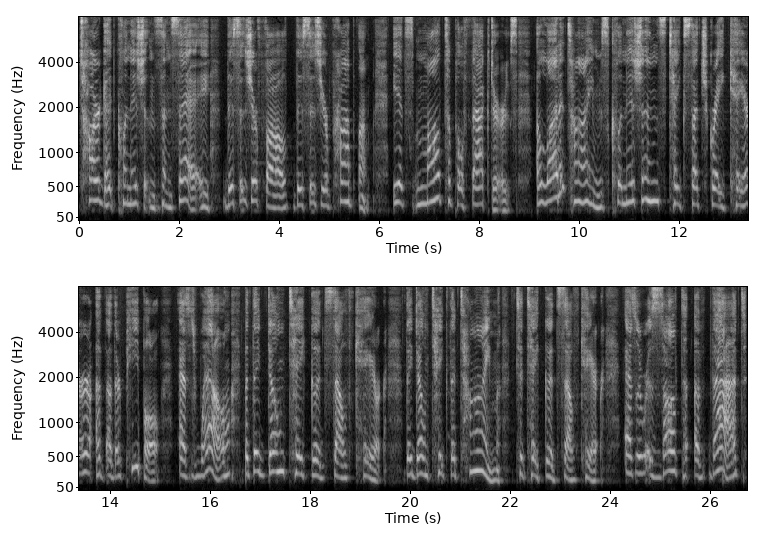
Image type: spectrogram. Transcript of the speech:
target clinicians and say, this is your fault, this is your problem. It's multiple factors. A lot of times, clinicians take such great care of other people as well, but they don't take good self care. They don't take the time to take good self care. As a result of that,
